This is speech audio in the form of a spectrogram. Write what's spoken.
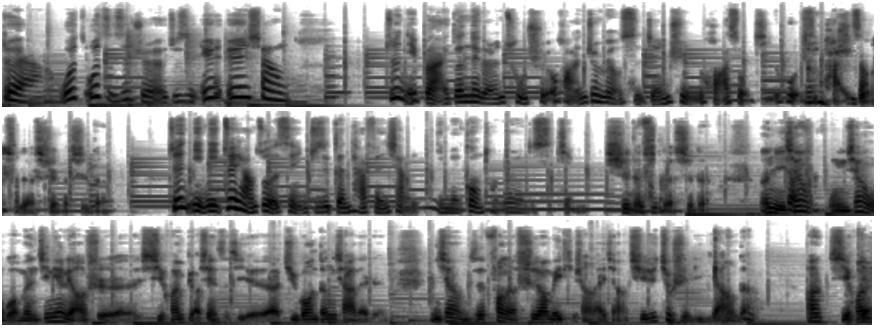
对啊，我我只是觉得，就是因为因为像，就是你本来跟那个人出去的话，你就没有时间去划手机或者是拍照。是的，是的，是的，是的。就是你，你最想做的事情就是跟他分享你们共同拥有的时间。是的，是的，是的。那你像，你像我们今天聊是喜欢表现自己呃聚光灯下的人，你像你这放到社交媒体上来讲，其实就是一样的、嗯、啊，喜欢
